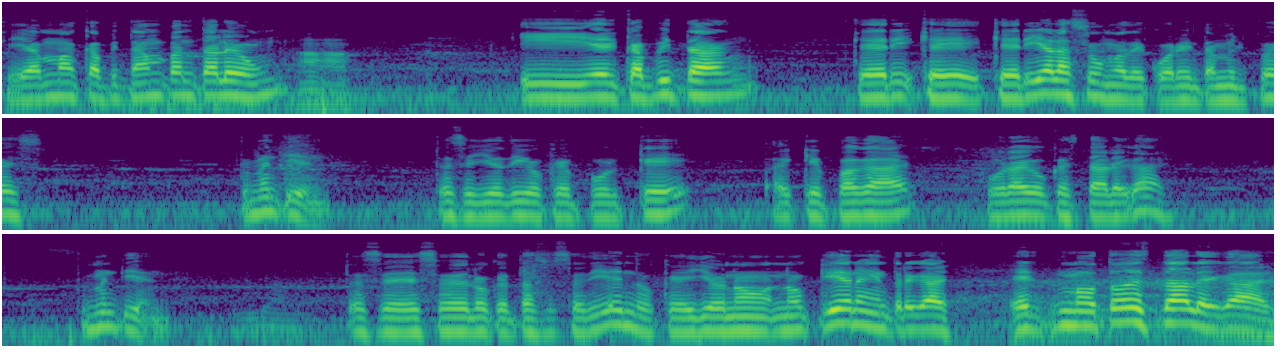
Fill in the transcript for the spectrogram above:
Se llama Capitán Pantaleón. Ajá. Y el capitán que, quería la suma de 40 mil pesos. ¿Tú me entiendes? Entonces yo digo que por qué hay que pagar por algo que está legal. ¿Tú me entiendes? Entonces eso es lo que está sucediendo, que ellos no, no quieren entregar. El motor está legal.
